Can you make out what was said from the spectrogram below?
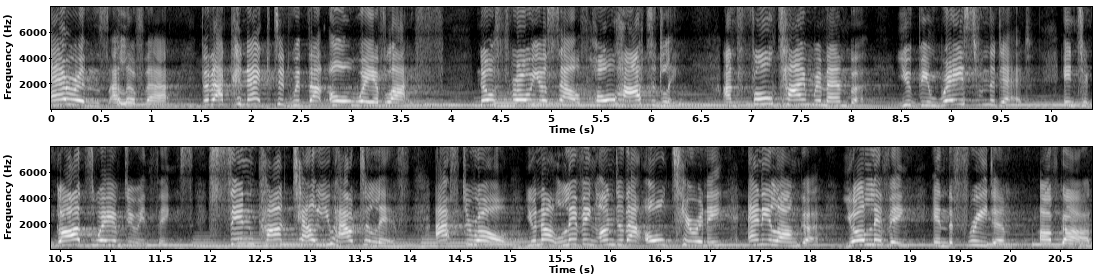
errands, I love that, that are connected with that old way of life. No, throw yourself wholeheartedly and full time remember you've been raised from the dead into God's way of doing things. Sin can't tell you how to live. After all, you're not living under that old tyranny any longer. You're living in the freedom of God.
